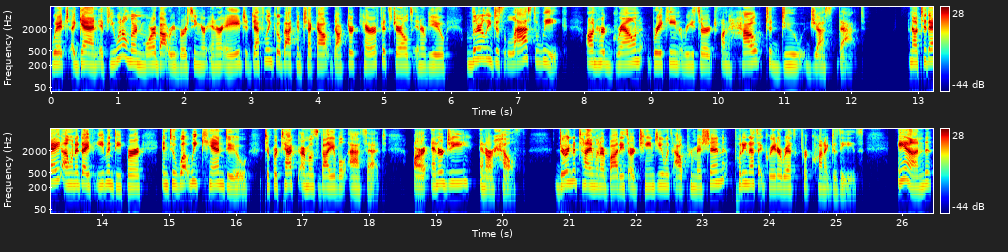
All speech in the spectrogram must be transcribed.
which again, if you want to learn more about reversing your inner age, definitely go back and check out Dr. Kara Fitzgerald's interview literally just last week on her groundbreaking research on how to do just that. Now, today, I want to dive even deeper into what we can do to protect our most valuable asset, our energy and our health, during a time when our bodies are changing without permission, putting us at greater risk for chronic disease. And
